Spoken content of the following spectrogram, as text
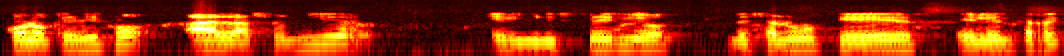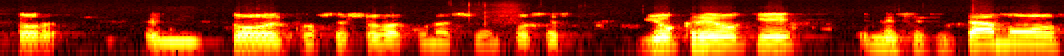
con lo que dijo al asumir el Ministerio de Salud, que es el ente rector en todo el proceso de vacunación. Entonces, yo creo que necesitamos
